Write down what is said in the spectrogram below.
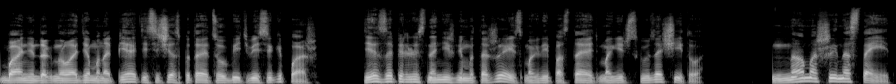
Банни догнала демона пять и сейчас пытается убить весь экипаж. Те заперлись на нижнем этаже и смогли поставить магическую защиту. Но машина стоит.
